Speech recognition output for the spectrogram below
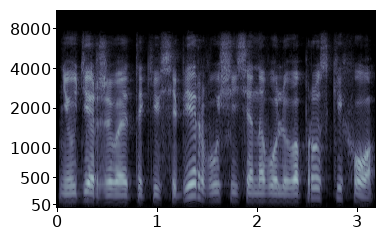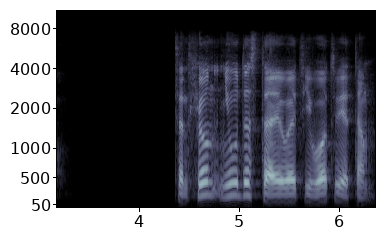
Не удерживает таки в себе рвущийся на волю вопрос Кихо. Санхён не удостаивает его ответом.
